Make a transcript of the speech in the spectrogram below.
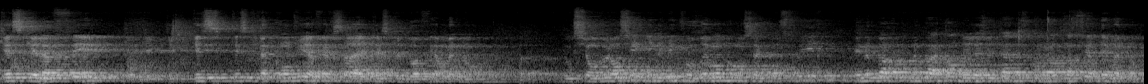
qu'est-ce qu'elle a fait, qu'est-ce qui l'a conduit à faire ça et qu'est-ce qu'elle doit faire maintenant. Donc si on veut lancer une dynamique, il faut vraiment commencer à construire et ne pas, ne pas attendre les résultats de ce qu'on est en train de faire dès maintenant.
